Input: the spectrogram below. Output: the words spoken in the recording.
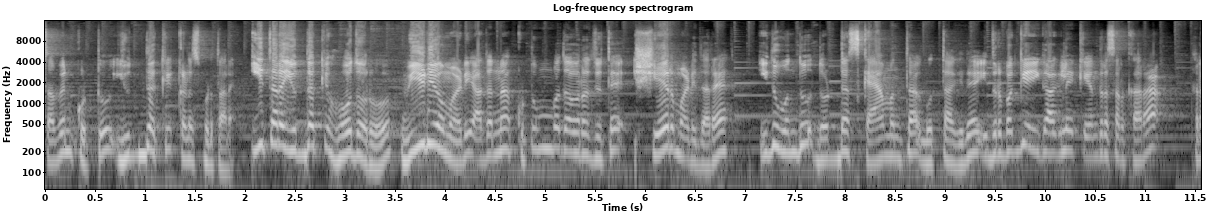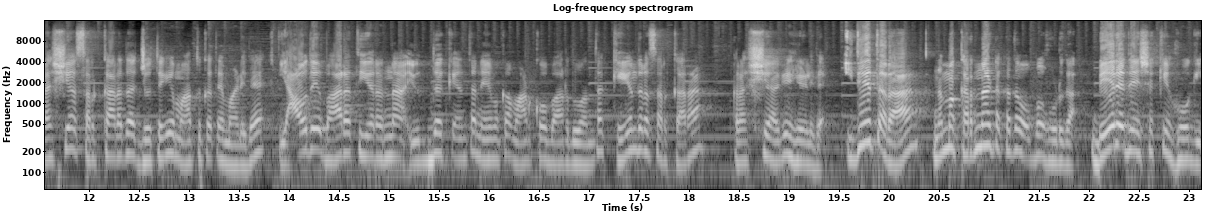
ಸೆವೆನ್ ಕೊಟ್ಟು ಯುದ್ಧಕ್ಕೆ ಕಳಿಸ್ಬಿಡ್ತಾರೆ. ಈ ತರ ಯುದ್ಧಕ್ಕೆ ಹೋದವರು ವಿಡಿಯೋ ಮಾಡಿ ಅದನ್ನ ಕುಟುಂಬದವರ ಜೊತೆ ಶೇರ್ ಮಾಡಿದ್ದಾರೆ. ಇದು ಒಂದು ದೊಡ್ಡ ಸ್ಕ್ಯಾಮ್ ಅಂತ ಗೊತ್ತಾಗಿದೆ. ಇದ್ರ ಬಗ್ಗೆ ಈಗಾಗಲೇ ಕೇಂದ್ರ ಸರ್ಕಾರ, ರಷ್ಯಾ ಸರ್ಕಾರದ ಜೊತೆಗೆ ಮಾತುಕತೆ ಮಾಡಿದೆ. ಯಾವುದೇ ಭಾರತೀಯರನ್ನ ಯುದ್ಧಕ್ಕೆ ಅಂತ ನೇಮಕ ಮಾಡ್ಕೋಬಾರದು ಅಂತ ಕೇಂದ್ರ ಸರ್ಕಾರ ರಷ್ಯಾಗೆ ಹೇಳಿದೆ. ಇದೇ ತರ ನಮ್ಮ ಕರ್ನಾಟಕದ ಒಬ್ಬ ಹುಡುಗ ಬೇರೆ ದೇಶಕ್ಕೆ ಹೋಗಿ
